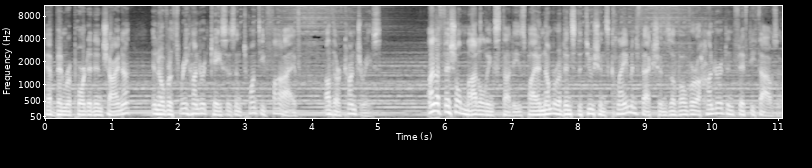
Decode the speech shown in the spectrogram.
have been reported in China and over 300 cases in 25 other countries. Unofficial modeling studies by a number of institutions claim infections of over 150,000.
